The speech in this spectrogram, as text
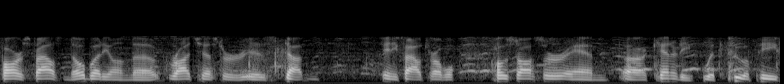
far as fouls, nobody on uh, Rochester is got any foul trouble. Hostosser and uh, Kennedy with two apiece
